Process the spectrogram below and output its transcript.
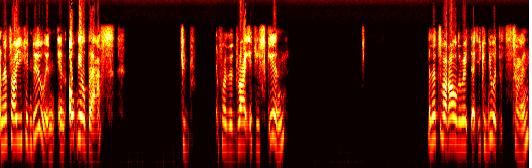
and that's all you can do. And, and oatmeal baths to for the dry, itchy skin. But that's about all the rate that you can do at this time.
